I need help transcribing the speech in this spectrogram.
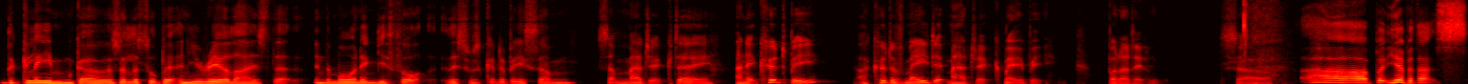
the gleam goes a little bit and you realize that in the morning you thought this was going to be some some magic day. And it could be. I could have made it magic maybe. But i didn't. So Uh, but yeah, but that's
